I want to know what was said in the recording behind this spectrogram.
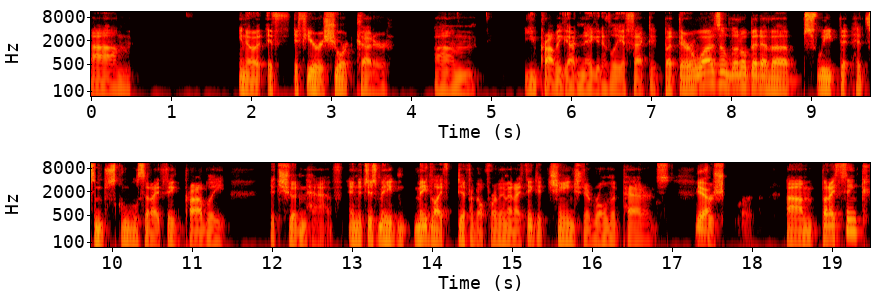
um, you know, if if you're a shortcutter, um, you probably got negatively affected. But there was a little bit of a sweep that hit some schools that I think probably it shouldn't have, and it just made made life difficult for them. And I think it changed enrollment patterns Yeah. for sure. Um, but I think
